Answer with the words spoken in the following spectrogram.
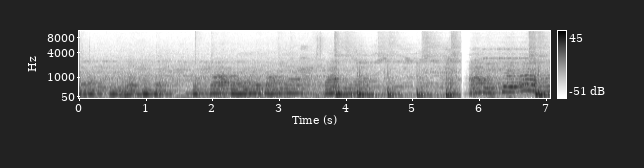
เลยว่าคือรถทุกคนทุกรอมเลยสองนะแปดนะแปดอีกคือ้โ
